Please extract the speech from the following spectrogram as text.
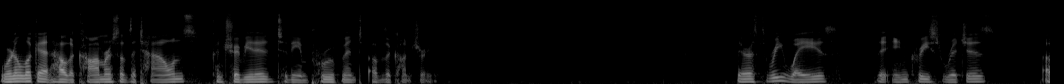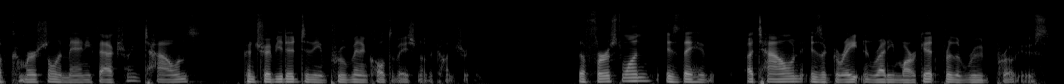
we're going to look at how the commerce of the towns contributed to the improvement of the country. There are three ways the increased riches of commercial and manufacturing towns contributed to the improvement and cultivation of the country. The first one is they have, a town is a great and ready market for the rude produce.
